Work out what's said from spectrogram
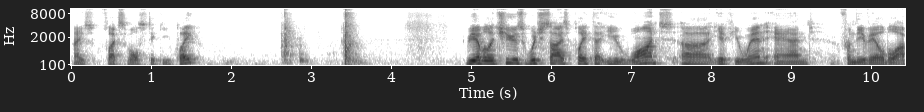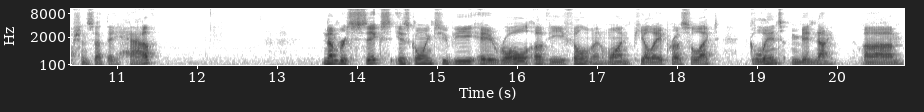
Nice flexible sticky plate. Be able to choose which size plate that you want uh, if you win and from the available options that they have. Number six is going to be a roll of the Filament One PLA Pro Select Glint Midnight. Um,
